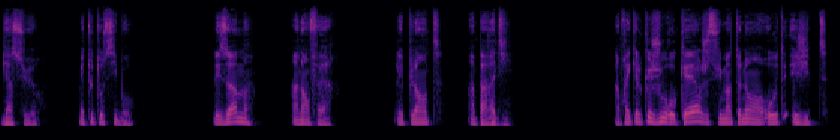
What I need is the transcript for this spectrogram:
bien sûr, mais tout aussi beau. Les hommes, un enfer. Les plantes, un paradis. Après quelques jours au Caire, je suis maintenant en Haute-Égypte.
